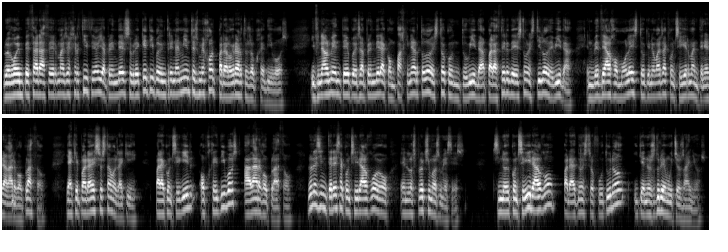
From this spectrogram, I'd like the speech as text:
luego empezar a hacer más ejercicio y aprender sobre qué tipo de entrenamiento es mejor para lograr tus objetivos. Y finalmente puedes aprender a compaginar todo esto con tu vida para hacer de esto un estilo de vida, en vez de algo molesto que no vas a conseguir mantener a largo plazo. Ya que para eso estamos aquí, para conseguir objetivos a largo plazo. No nos interesa conseguir algo en los próximos meses sino conseguir algo para nuestro futuro y que nos dure muchos años.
